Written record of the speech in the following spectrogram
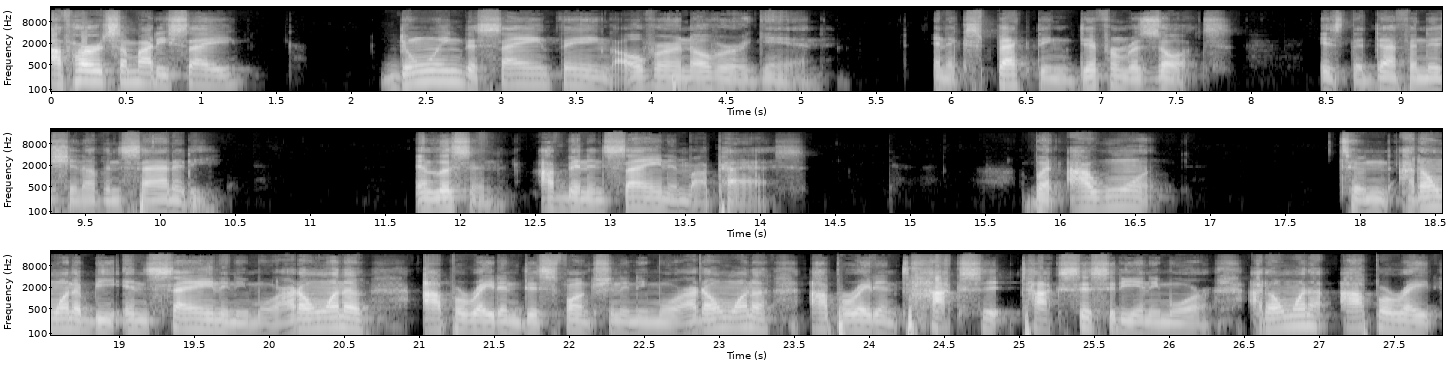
I've heard somebody say, doing the same thing over and over again and expecting different results is the definition of insanity. And listen, I've been insane in my past. But I want to I don't want to be insane anymore. I don't want to operate in dysfunction anymore. I don't want to operate in toxic toxicity anymore. I don't want to operate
